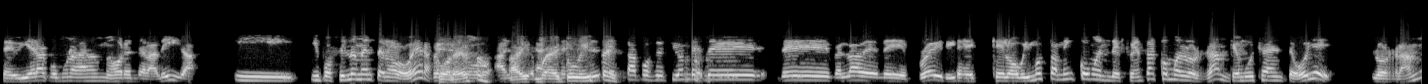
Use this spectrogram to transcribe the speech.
se viera como una de las mejores de la liga y, y posiblemente no lo era. Por eso, al- ahí- al ahí tener tuviste. esta posesión de, de, de, verdad de, de Brady, eh, que lo vimos también como en defensa como en los Rams, que mucha gente, oye, los Rams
